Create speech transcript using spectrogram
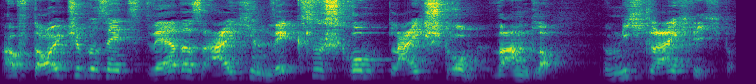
Auf Deutsch übersetzt wäre das eigentlich ein Wechselstrom-Gleichstromwandler und nicht Gleichrichter.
